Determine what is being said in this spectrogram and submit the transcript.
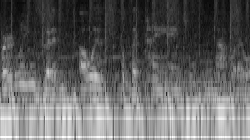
bird wings, but it always looked like tiny angels, not what I wanted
